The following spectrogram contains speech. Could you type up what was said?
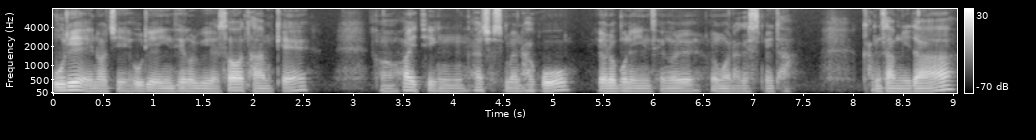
우리의 에너지, 우리의 인생을 위해서 다 함께 어, 화이팅 하셨으면 하고 여러분의 인생을 응원하겠습니다. 감사합니다.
